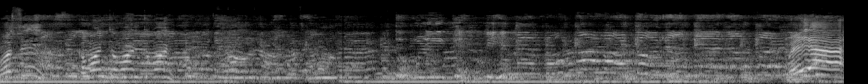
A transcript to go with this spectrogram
Wasi, come on, come on, come on. Bé à?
